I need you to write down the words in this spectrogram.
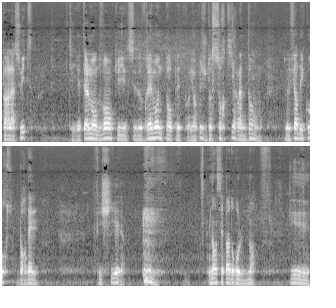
par la suite. Il y a tellement de vent que c'est vraiment une tempête. Quoi. Et en plus, je dois sortir là-dedans. Je dois aller faire des courses. Bordel. Fait chier, là. non, c'est pas drôle. Non. Et,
